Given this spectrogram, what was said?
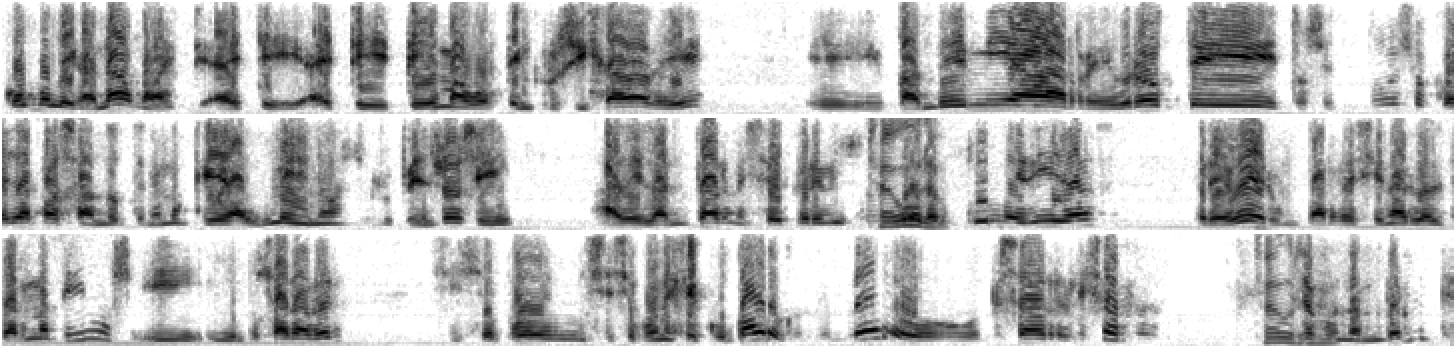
cómo le ganamos a este, a este, a este tema o a esta encrucijada de eh, pandemia, rebrote, entonces todo eso que vaya pasando tenemos que al menos, lo pienso así, adelantarme, ser previsto, qué medidas, prever un par de escenarios alternativos y, empezar a ver si se pueden si se pueden ejecutar o contemplar o empezar a realizarlos. Eso fundamentalmente.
